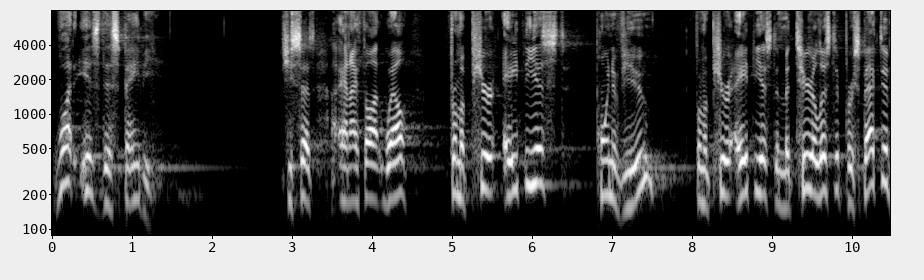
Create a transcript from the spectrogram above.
what is this baby? She says, and I thought, well, from a pure atheist, point of view, from a pure atheist and materialistic perspective,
